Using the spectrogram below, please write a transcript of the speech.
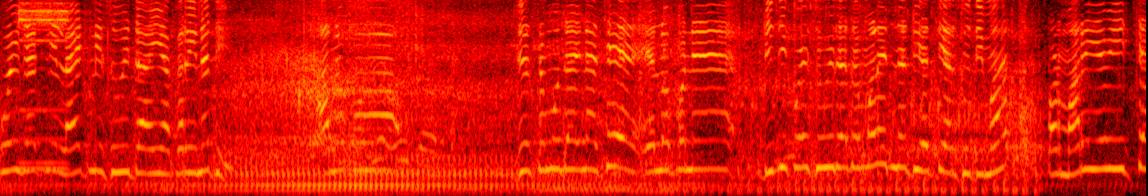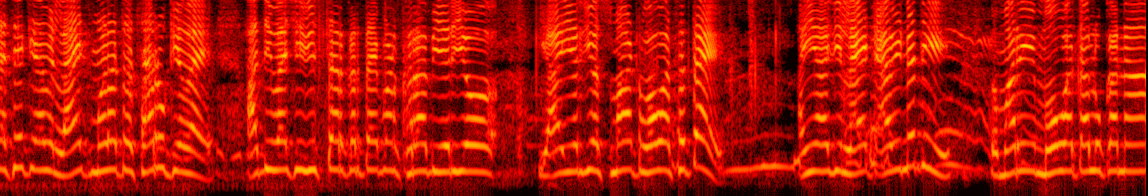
કોઈ જાતની લાઇટની સુવિધા અહીંયા કરી નથી. આ લોકો જે સમુદાયના છે એ લોકોને બીજી કોઈ સુવિધા તો મળી જ નથી અત્યાર સુધીમાં. પણ મારી એવી ઈચ્છા છે કે હવે લાઇટ મળે તો સારું કહેવાય. આદિવાસી વિસ્તાર કરતાંય પણ ખરાબ એરિયો આ એરિયો સ્માર્ટ હોવા છતાંય અહીંયા હજી લાઇટ આવી નથી. તો મારી મહુવા તાલુકાના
